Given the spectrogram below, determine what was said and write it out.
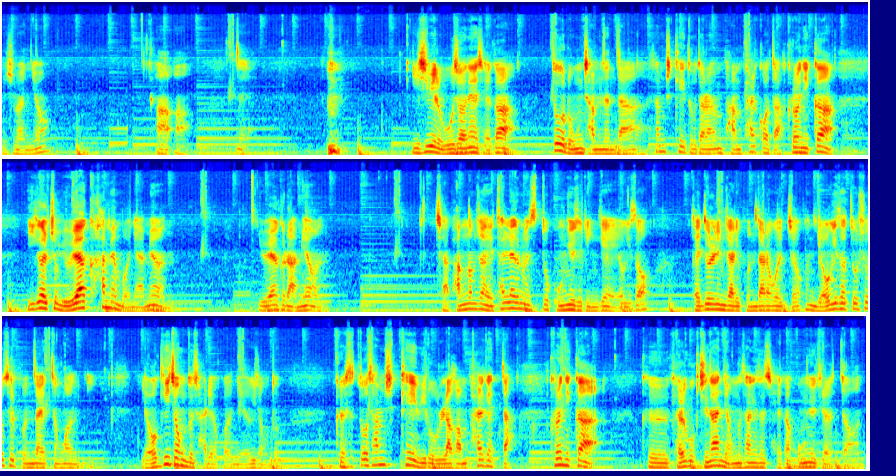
잠시만요. 아 아 네. 20일 오전에 제가 또 롱 잡는다. 30K 도달하면 반 팔 거다. 그러니까 이걸 좀 요약하면 뭐냐면 요약을 하면 자 방금 전에 텔레그램에서 또 공유 드린 게 여기서 되돌림 자리 본다라고 했죠. 근데 여기서 또 숏을 본다 했던 건 여기 정도 자리였거든요. 여기 정도. 그래서 또 30K 위로 올라가면 팔겠다. 그러니까 그 결국 지난 영상에서 제가 공유 드렸던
